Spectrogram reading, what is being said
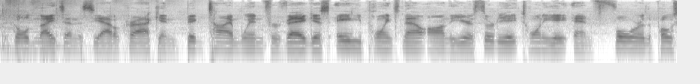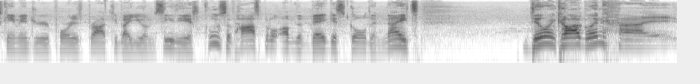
the Golden Knights and the Seattle Kraken. Big time win for Vegas. 80 points now on the year, 38, 28, and 4. The postgame injury report is brought to you by UMC, the exclusive hospital of the Vegas Golden Knights. Dylan Coghlan uh,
